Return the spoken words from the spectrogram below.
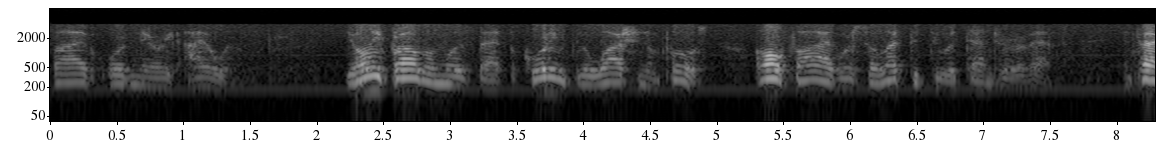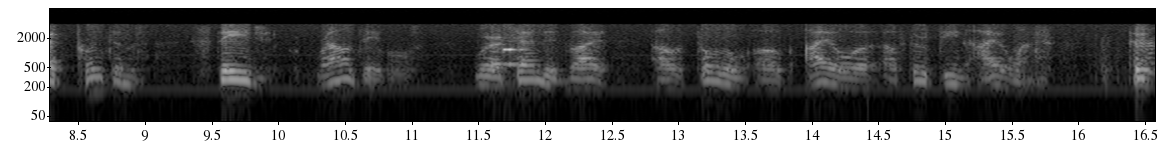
five ordinary Iowans. The only problem was that, according to the Washington Post, all five were selected to attend her events. In fact, Clinton's stage roundtables were attended by a total of Iowa of 13 Iowans, picked uh-huh.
